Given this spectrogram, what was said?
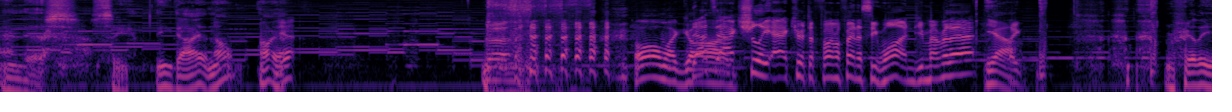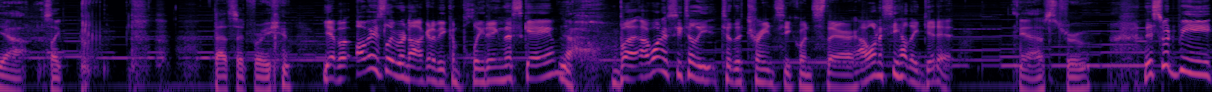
and this. Let's see, he died. No. Oh yeah. yeah. Oh my god. that's actually accurate to Final Fantasy One. Do you remember that? Yeah. Like, really. Yeah. It's like that's it for you. yeah, but obviously we're not going to be completing this game. No. But I want to see to the to the train sequence there. I want to see how they did it. Yeah, that's true. This would be.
